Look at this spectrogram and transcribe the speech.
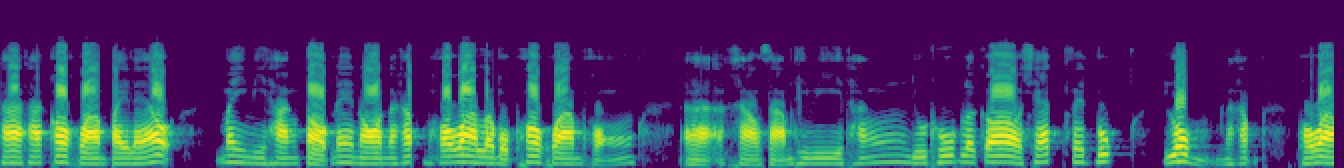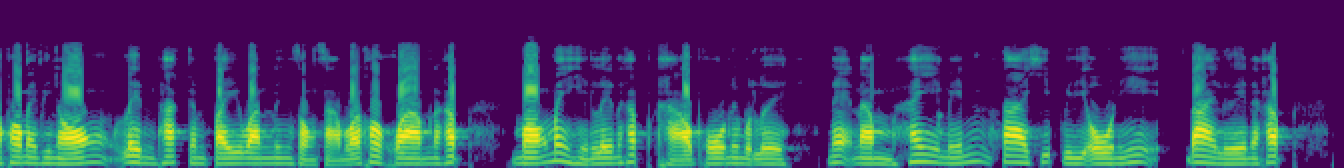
ถ้าทักข้อความไปแล้ว ไม่มีทางตอบแน่นอนนะครับ เพราะว่าระบบข้อความของอข่าว3ทีวีทั้ง YouTube แล้วก็แชท Facebook ล่มนะครับ เพราะว่าพ่อแม่พี่น้องเล่นทักกันไปวันหนึ่งสองสามร้อยข้อความนะครับ มองไม่เห็นเลยนะครับ ขาวโพลนไปหมดเลย แนะนำให้เม้นใต้คลิปวิดีโอนี้ได้เลยนะครับ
